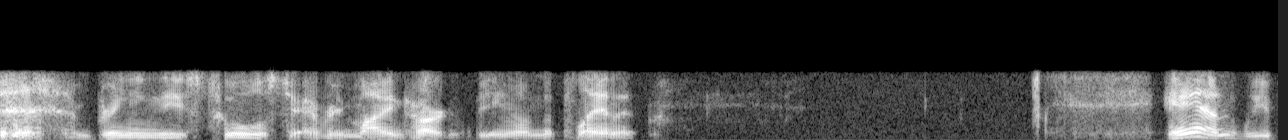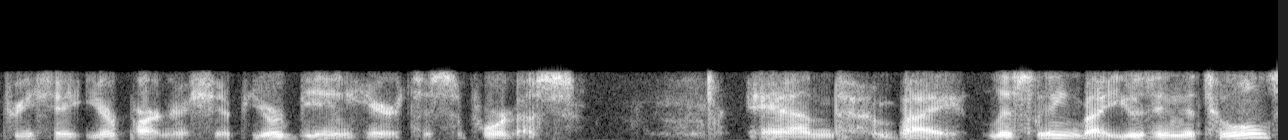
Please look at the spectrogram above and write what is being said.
bringing these tools to every mind, heart, and being on the planet. And we appreciate your partnership, your being here to support us. And by listening, by using the tools,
